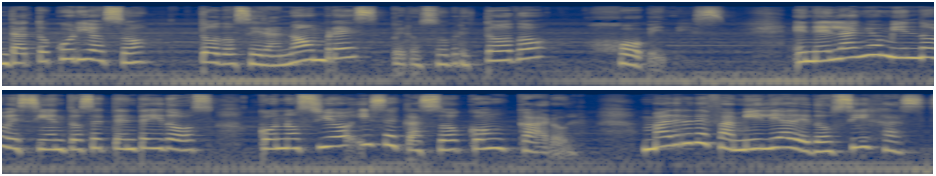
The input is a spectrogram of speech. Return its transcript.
Dato curioso, todos eran hombres, pero sobre todo jóvenes. En el año 1972 conoció y se casó con Carol, madre de familia de dos hijas.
